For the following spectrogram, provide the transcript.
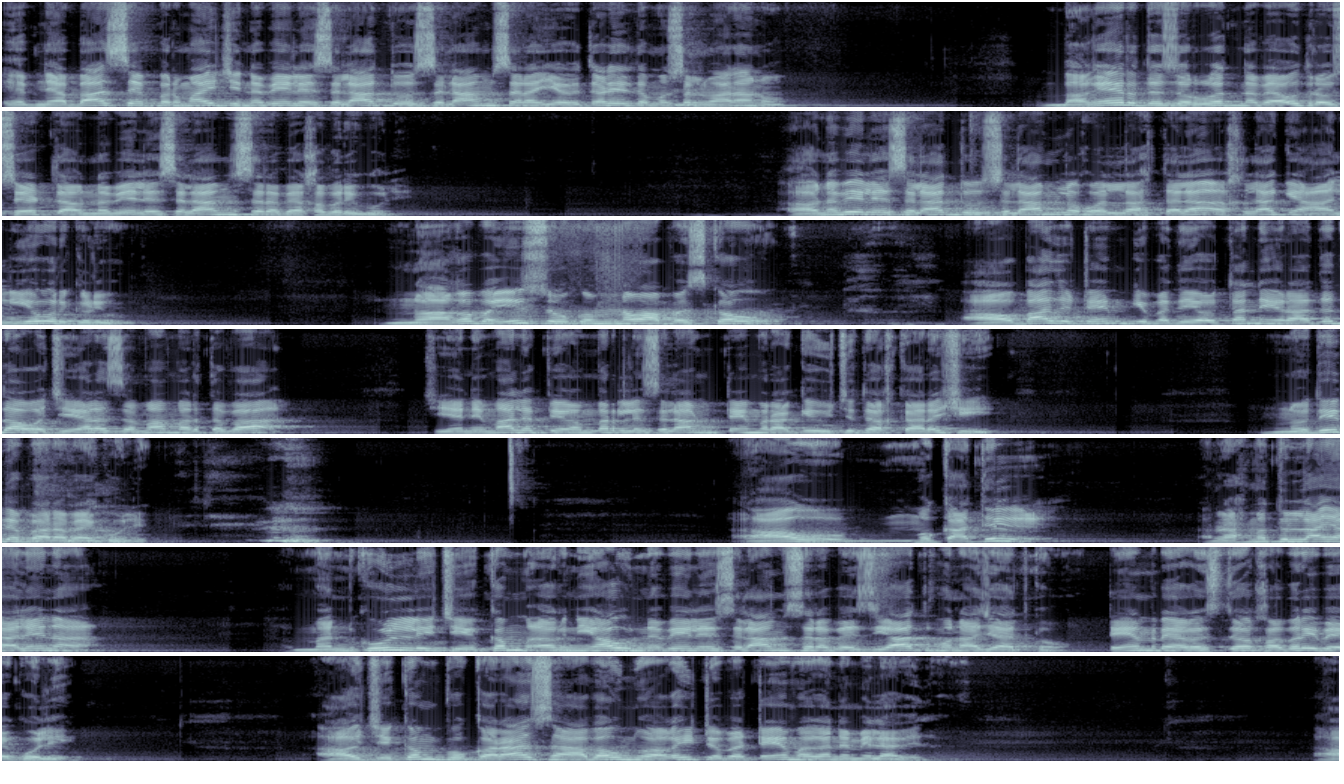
ابن عباس سے فرمای چې نبی علیہ الصلات والسلام سره یو دړې د مسلمانانو بغیر د ضرورت نه به او درو سیټ دا نبی علیہ السلام سره به خبرې ګولې او نبی علیہ الصلات والسلام له الله تعالی اخلاق عالیه ورګړو نو هغه به هیڅ کوم نه واپس کو او بعض ټیم کې به د یو تن اراده دا و چې یاره زما مرتبه چې یعنی مال پیغمبر اسلام ټیم راکې او چې تخکار شي نو دې د پاره به کولی او مقاتل رحمت الله علینا منقول لی چې کم اغنیاو نبی علیہ السلام سره به زیات مناجات کو ټیم به غست خبرې به کولی او چې کم فقرا صحابه نو هغه ته به ټیم هغه نه ملاوي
